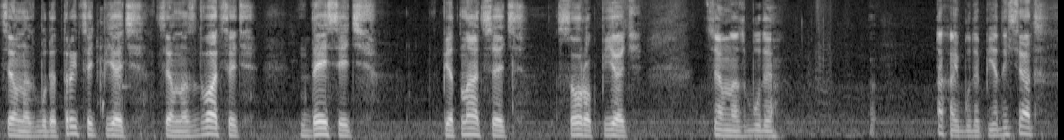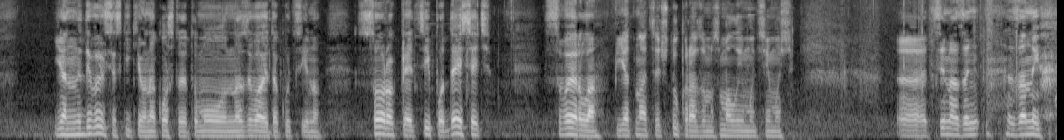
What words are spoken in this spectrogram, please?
Ця в нас буде 35, ця в нас 20, 10, 15, 45. Ця в нас буде. Та хай буде 50. Я не дивився, скільки вона коштує, тому називаю таку ціну. 45, ці по 10. Сверла 15 штук разом з малим оцим ось. Е, ціна за, за них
